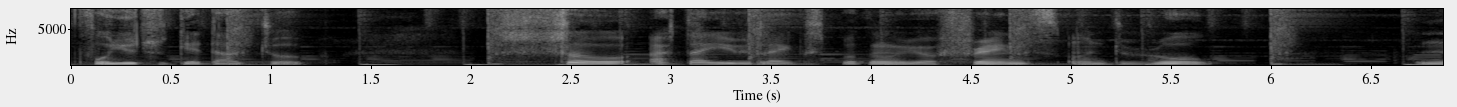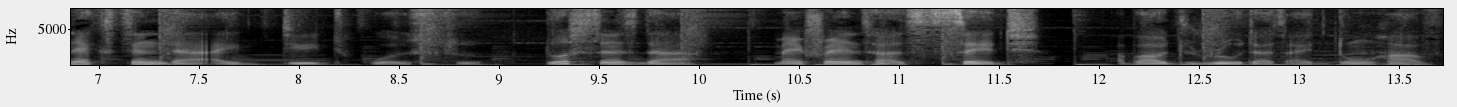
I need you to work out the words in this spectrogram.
for you to get that job. So after you've like spoken with your friends on the road next thing that I did was to those things that my friends had said about the role that I don't have,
